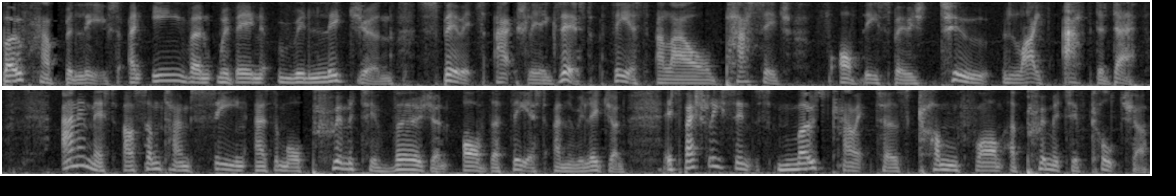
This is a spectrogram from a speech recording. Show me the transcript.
Both have beliefs and even within religion, spirits actually exist. Theists allow passage of these spirits to life after death. Animists are sometimes seen as the more primitive version of the theist and the religion, especially since most characters come from a primitive culture.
